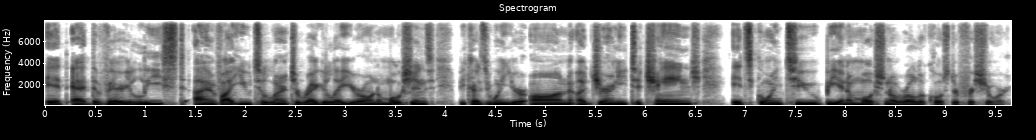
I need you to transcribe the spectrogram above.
It at the very least, I invite you to learn to regulate your own emotions because when you're on a journey to change, it's going to be an emotional roller coaster for sure.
